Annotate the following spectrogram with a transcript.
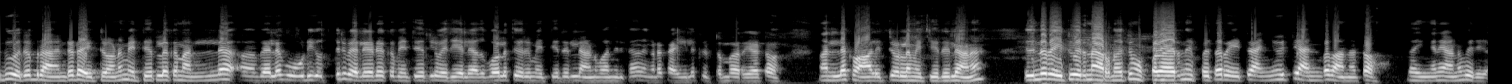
ഇതും ഒരു ബ്രാൻഡഡ് ഐറ്റമാണ് മെറ്റീരിയലൊക്കെ നല്ല വില കൂടി ഒത്തിരി വിലയുടെ ഒക്കെ മെറ്റീരിയൽ വരികയല്ലേ? അതുപോലത്തെ ഒരു മെറ്റീരിയലാണ് വന്നിരിക്കുന്നത്. നിങ്ങളുടെ കയ്യിൽ കിട്ടുമ്പോൾ അറിയാട്ടോ നല്ല ക്വാളിറ്റി ഉള്ള മെറ്റീരിയലാണ് ഇതിന്റെ റേറ്റ് വരുന്ന അറുന്നൂറ്റി മുപ്പതായിരുന്നു ഇപ്പോഴത്തെ റേറ്റ് അഞ്ഞൂറ്റി അൻപതാണ് കേട്ടോ. ദാ ഇങ്ങനെയാണ് വരിക.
